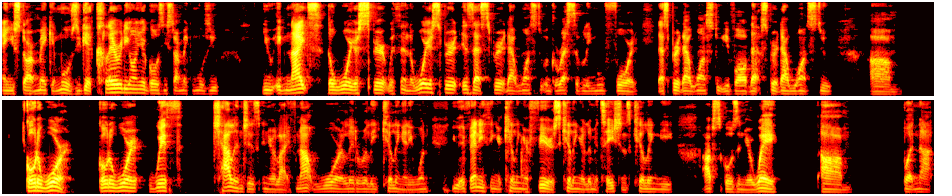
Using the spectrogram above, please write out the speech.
and you start making moves. You get clarity on your goals and you start making moves. You you ignite the warrior spirit within. The warrior spirit is that spirit that wants to aggressively move forward, that spirit that wants to evolve, that spirit that wants to um, go to war, go to war with challenges in your life, not war literally killing anyone. You, if anything, you're killing your fears, killing your limitations, killing the obstacles in your way, um, but not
